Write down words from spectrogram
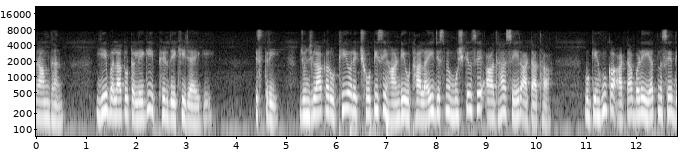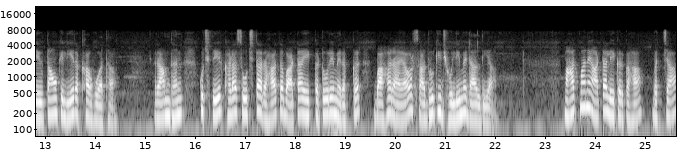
رامدھن یہ بلا تو ٹلے گی، پھر دیکھی جائے گی۔ استری، جھنجھلا کر اٹھی اور ایک چھوٹی سی ہانڈی اٹھا لائی جس میں مشکل سے آدھا سیر آٹا تھا۔ وہ گیہوں کا آٹا بڑے یتن سے دیوتاؤں کے لیے رکھا ہوا تھا۔ رامدھن کچھ دیر کھڑا سوچتا رہا تب آٹا ایک کٹورے میں رکھ کر باہر آیا اور سادھو کی جھولی میں ڈال دیا۔ مہاتما نے آٹا لے کر کہا، بچہ،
